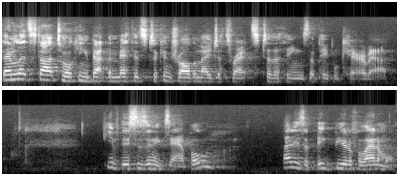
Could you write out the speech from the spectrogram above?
then let's start talking about the methods to control the major threats to the things that people care about. Give this as an example. That is a big, beautiful animal.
